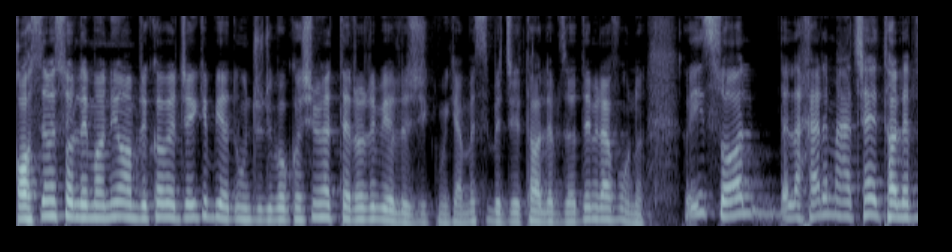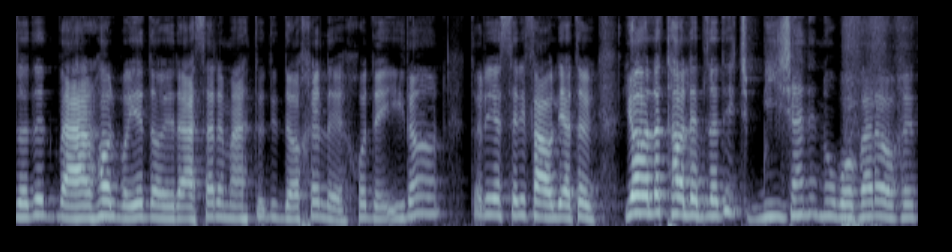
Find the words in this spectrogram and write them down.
قاسم سلیمانی آمریکا به جایی که بیاد اونجوری بکشه میاد ترور بیولوژیک میگن. مثل به جای طالب زاده می‌رفت اونو. و این سوال بالاخره مطرح طالب زاده به هر حال با یه دایره اثر محدودی داخل خود ایران داره یه سری فعالیت یا حالا طالب زاده هیچ بیژن نوباور آخه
